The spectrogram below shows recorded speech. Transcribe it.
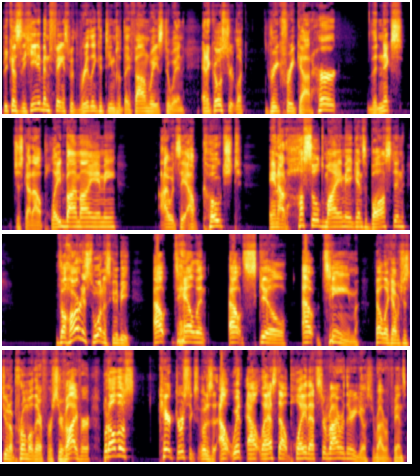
because the Heat have been faced with really good teams, but they found ways to win. And it goes through. Look, Greek Freak got hurt. The Knicks just got outplayed by Miami. I would say outcoached and out hustled Miami against Boston. The hardest one is going to be out talent, out skill, out team. Felt like I was just doing a promo there for Survivor, but all those characteristics. What is it? Outwit, outlast, outplay. That's Survivor. There you go, Survivor fans.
